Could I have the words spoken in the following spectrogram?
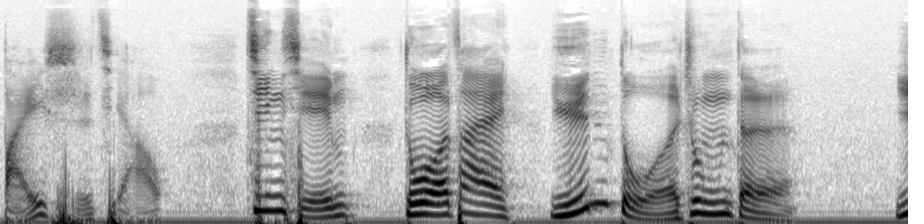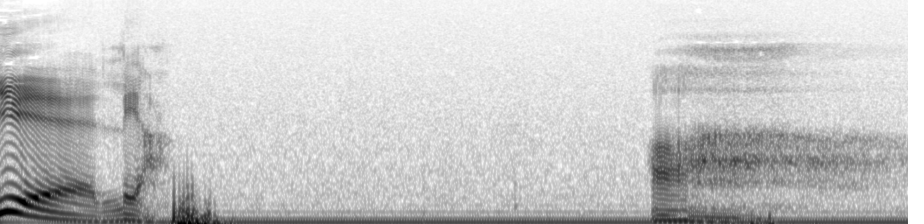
白石桥，惊醒躲在。云朵中的月亮啊，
